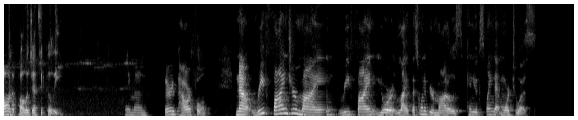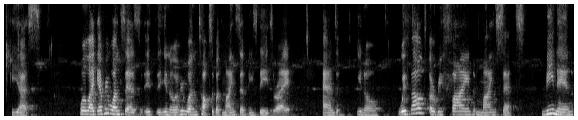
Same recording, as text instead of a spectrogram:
unapologetically amen. Very powerful now, refine your mind, refine your life. That's one of your mottos. Can you explain that more to us? Yes. Well, like everyone says, it you know, everyone talks about mindset these days, right? And you know, without a refined mindset, meaning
